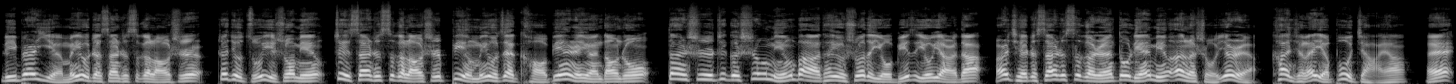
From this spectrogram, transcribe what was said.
里边也没有这三十四个老师，这就足以说明这三十四个老。师并没有在考编人员当中，但是这个声明吧，他又说的有鼻子有眼的，而且这三十四个人都联名按了手印呀，看起来也不假呀。哎，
